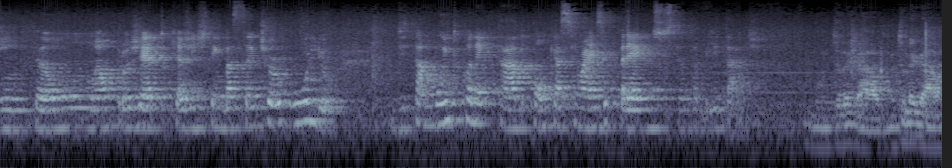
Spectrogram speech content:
Então é um projeto que a gente tem bastante orgulho de estar tá muito conectado com o que a Simrise prega em sustentabilidade. Muito legal, muito legal.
